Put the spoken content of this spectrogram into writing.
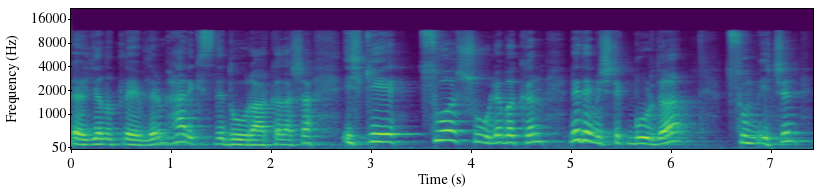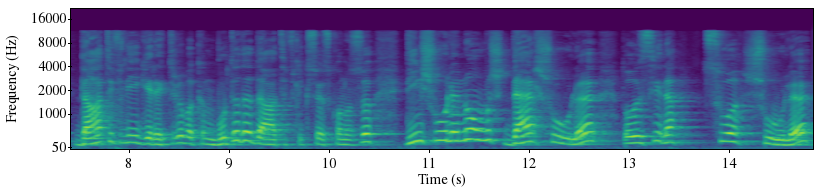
e, yanıtlayabilirim. Her ikisi de doğru arkadaşlar. Ich gehe zur Schule. Bakın ne demiştik burada? Zum için datifliği gerektiriyor. Bakın burada da datiflik söz konusu. Die Schule ne olmuş? Der Schule. Dolayısıyla zur Schule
